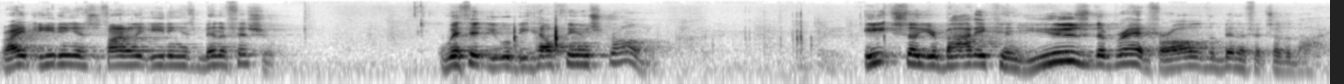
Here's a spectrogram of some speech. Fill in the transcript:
Right? Eating is finally eating is beneficial. With it, you will be healthy and strong. Eat so your body can use the bread for all of the benefits of the body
